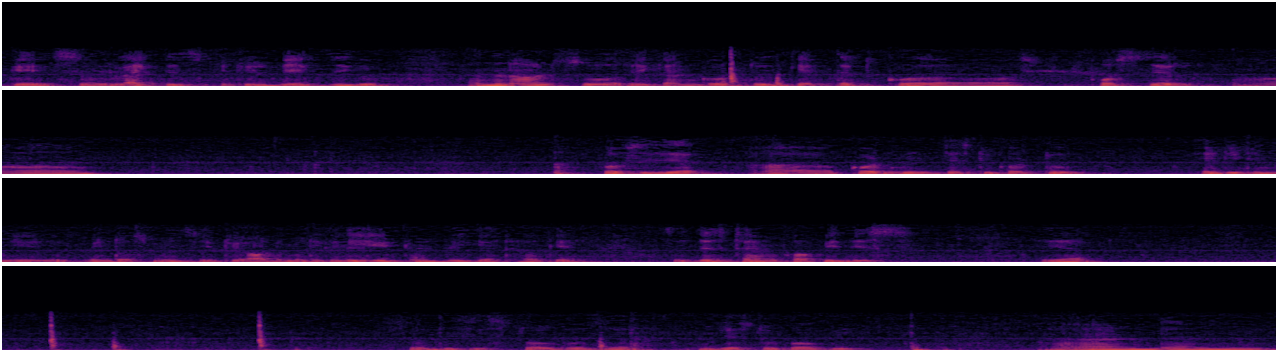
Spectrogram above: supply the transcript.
okay so like this it will be execute and then also you can go to get that procedure uh, procedure uh, code means just to go to edit in new windows means it will automatically it will be get okay? So this time copy this here. So this is procedure just to copy and then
